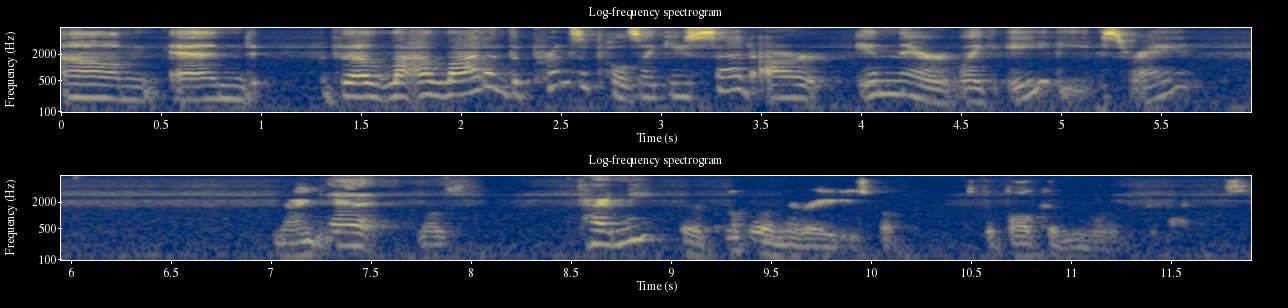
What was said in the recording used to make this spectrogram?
Um, and the a lot of the principles, like you said, are in their like 80s, right? 90s. Uh, most. Pardon me? There are a couple in their 80s, but the bulk of them were in their 90s.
